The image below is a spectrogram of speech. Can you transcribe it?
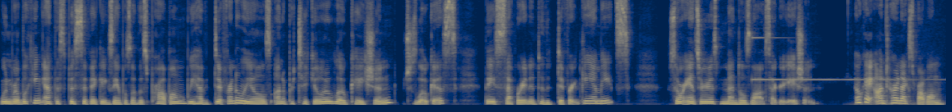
when we're looking at the specific examples of this problem, we have different alleles on a particular location, which is locus. They separate into the different gametes. So our answer is Mendel's law of segregation. Okay, on to our next problem.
